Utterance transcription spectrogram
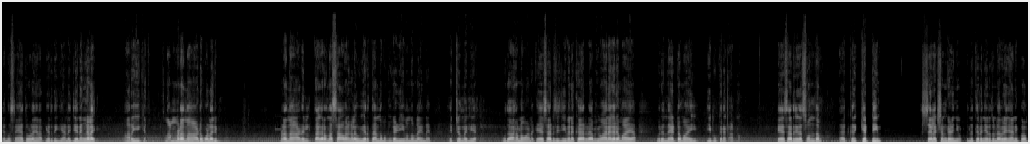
എന്ന് സ്നേഹത്തോടെ ഞാൻ അഭ്യർത്ഥിക്കുകയാണ്. ജനങ്ങളെ അറിയിക്കണം. നമ്മുടെ നാട് വളരും. നമ്മുടെ നാടിൽ തകർന്ന സ്ഥാപനങ്ങളെ ഉയർത്താൻ നമുക്ക് കഴിയുമെന്നുള്ളതിന്റെ ഏറ്റവും വലിയ ഉദാഹരണമാണ് കെ എസ് ആർ സി ജീവനക്കാരുടെ അഭിമാനകരമായ ഒരു നേട്ടമായി ഈ ബുക്കിനെ കാണണം. കെ എസ് ആർ സിയുടെ സ്വന്തം ക്രിക്കറ്റ് ടീം സെലക്ഷൻ കഴിഞ്ഞു ഇന്ന് തിരഞ്ഞെടുത്തുണ്ട് അവരെ ഞാനിപ്പം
